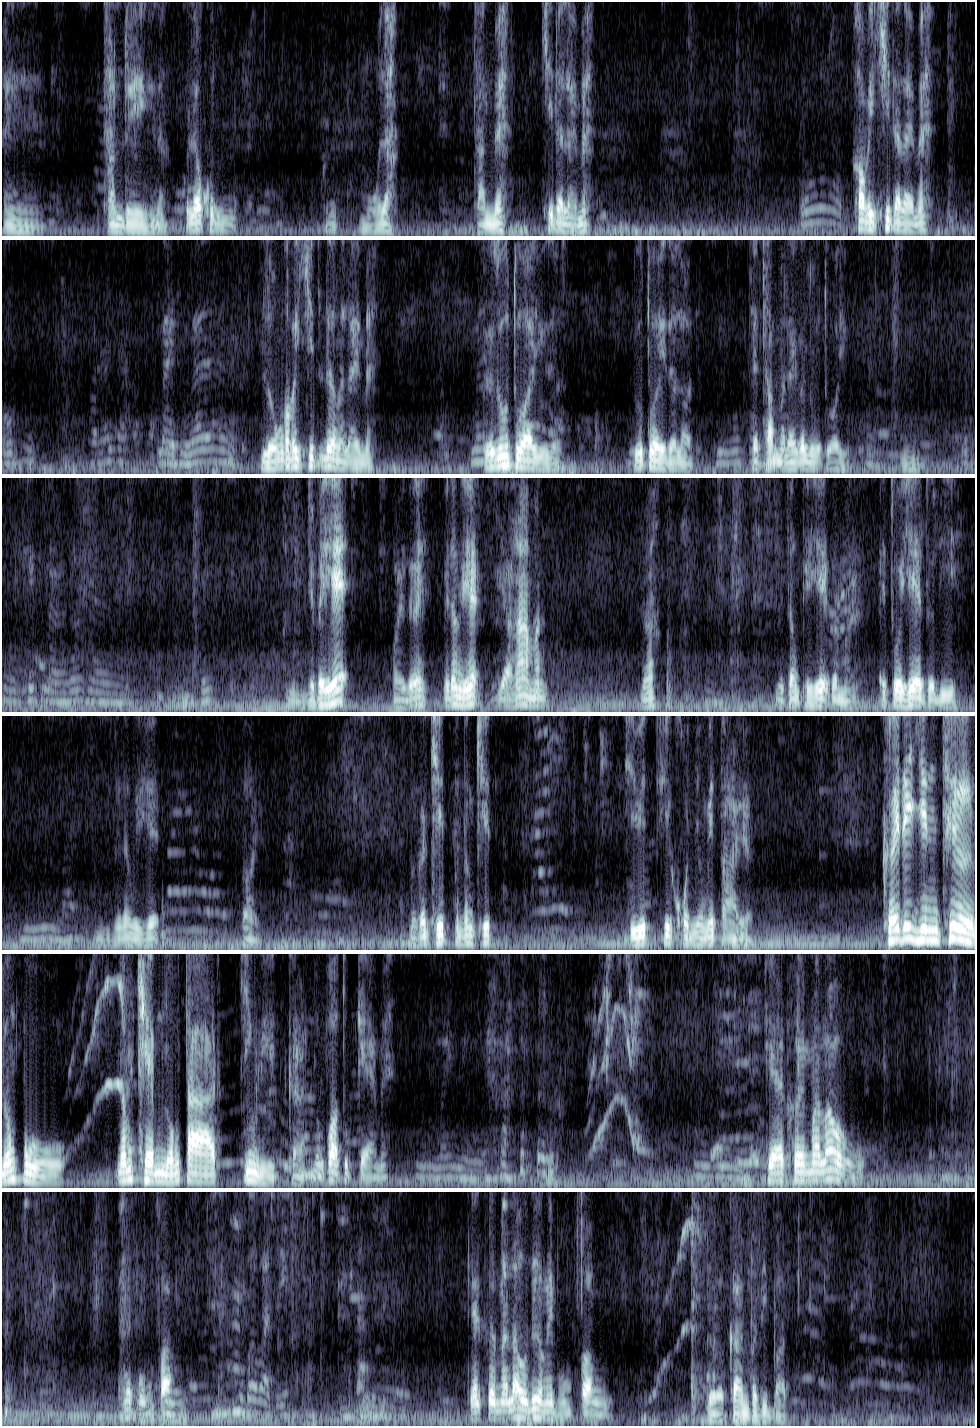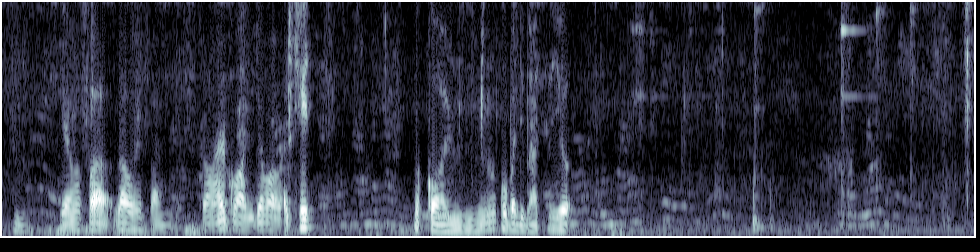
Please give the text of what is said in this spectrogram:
เออทันตัวเองอยู่นะแล้วคุณคุณหมูล่ะ ทันไหมคิดอะไรไหมก็เข้าไปคิดอะไรไหมอ๋อหมายถึงว่าหลงเข้าไปคิดเรื่องอะไรไหมไม่หรือรู้ตัวอยู่เลยรู้ตัวอยู่ตลอด รู้จะทำอะไรก็รู้ตัวอยู่อืมแล้วพอคิดมาก็จะเฮ้ยอืมอย่าไปเฮะปล่อยเลย ไม่ต้องเฮะอย่าห้ามมันนะไม่ต้องไปเฮะกันมาไอตัวเฮะตัวดีอืมอืม ไม่ต้องไปเฮะปล่อย มันก็คิดมันต้องคิด ชีวิตที่คนยังไม่ตายอะเคยได้ยินชื่อหลวงปู่ น้ำเค็มหลวงตาจิ้งหรีดกับหลวงพ่อตุ๊กแกไหมไม่มีค่ะไม่มีแกเคยมาเล่า ให้ผมฟังสวัสดีค่ะแกเคยมาเล่าเรื่องให้ผมฟังเกี่ยวกับการปฏิบัติ อืมแกมาเฝ้าเล่าให้ฟังตอนนั้นก่อนแกบอกไอ้ชิด เมื่อก่อนหืมกูปฏิบัติมาเยอะ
